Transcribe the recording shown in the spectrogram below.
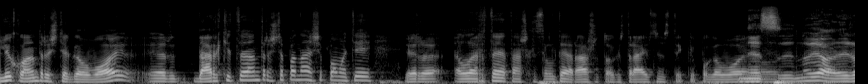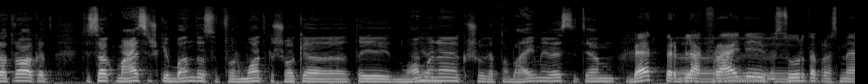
liko antraštė galvoj ir dar kitą antraštę panašią pamatėjai ir lrt.lt rašo tokius straipsnius, tai kaip pagalvoju. Nes, nu jo, ir atrodo, kad tiesiog masiškai bando suformuoti kažkokią tai nuomonę, yeah. kažkokią tą baimę vesti tiem. Bet per Black E, Friday visur, ta prasme,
